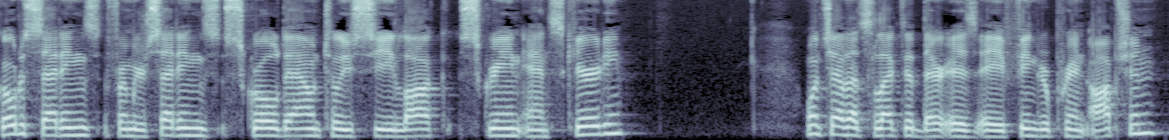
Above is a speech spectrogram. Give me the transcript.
go to settings. From your settings scroll down till you see lock, screen and security. Once you have that selected there is a fingerprint option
